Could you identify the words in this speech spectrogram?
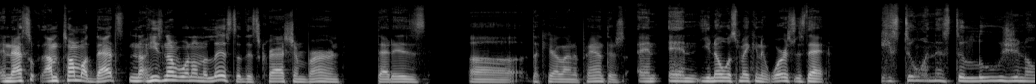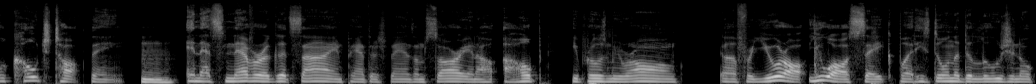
and that's I'm talking about. That's no, he's number one on the list of this crash and burn that is uh the Carolina Panthers. And and you know what's making it worse is that he's doing this delusional coach talk thing, Hmm. and that's never a good sign, Panthers fans. I'm sorry, and I I hope he proves me wrong uh, for your all you all's sake. But he's doing the delusional.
